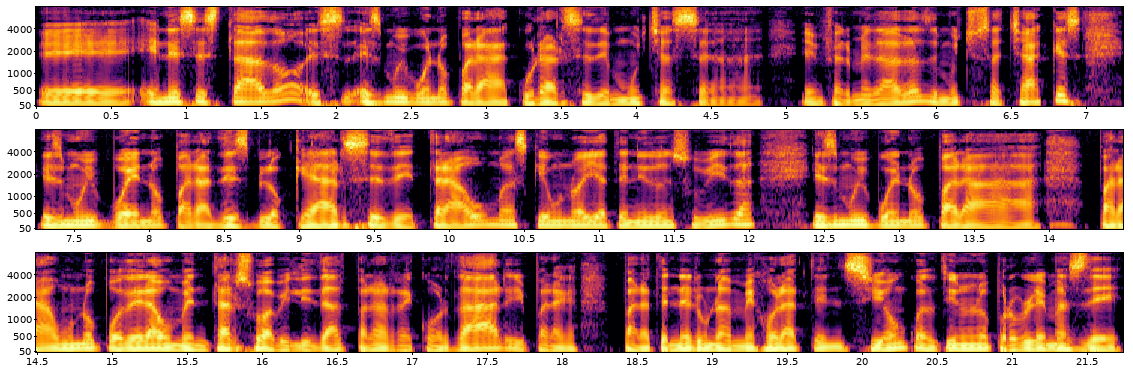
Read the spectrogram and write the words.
eh, en ese estado es, es, muy bueno para curarse de muchas eh, enfermedades, de muchos achaques, es muy bueno para desbloquearse de traumas que uno haya tenido en su vida, es muy bueno para, para uno poder aumentar su habilidad para recordar y para, para tener una mejor atención cuando tiene uno problemas de,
